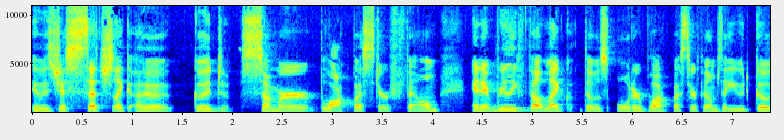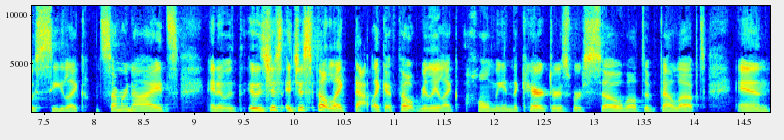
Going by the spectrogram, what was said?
it was just such like a good summer blockbuster film. And it really felt like those older blockbuster films that you would go see like summer nights. And it was it was just it just felt like that. Like it felt really like homey. And the characters were so well developed. And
